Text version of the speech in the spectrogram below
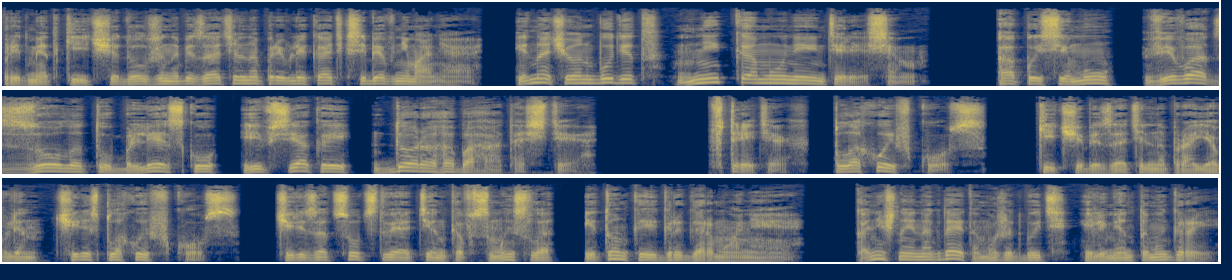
Предмет китча должен обязательно привлекать к себе внимание, иначе он будет никому не интересен. А посему виват золоту, блеску и всякой дорого-богатости. В-третьих, плохой вкус. Китч обязательно проявлен через плохой вкус, через отсутствие оттенков смысла и тонкой игры гармонии. Конечно, иногда это может быть элементом игры,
